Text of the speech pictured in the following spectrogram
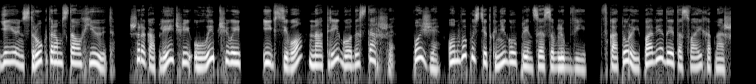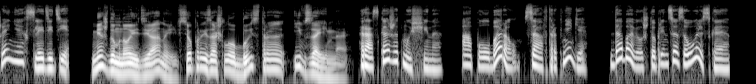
Ее инструктором стал Хьюит, широкоплечий, улыбчивый и всего на три года старше. Позже он выпустит книгу «Принцесса в любви», в которой поведает о своих отношениях с леди Ди. Между мной и Дианой все произошло быстро и взаимно. Расскажет мужчина. А Пол Баррелл, соавтор книги, добавил, что принцесса Уэльская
